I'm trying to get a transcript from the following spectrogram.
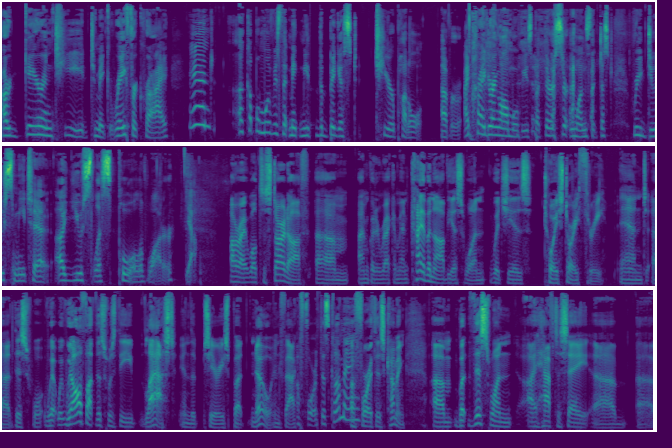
are guaranteed to make Rafer cry and a couple movies that make me the biggest tear puddle ever. I cry during all movies, but there are certain ones that just reduce me to a useless pool of water. Yeah. All right. Well, to start off, um, I'm going to recommend kind of an obvious one, which is Toy Story 3. And uh, this, will, we, we all thought this was the last in the series, but no, in fact, A fourth is coming. a fourth is coming. Um, but this one, I have to say, uh, uh,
